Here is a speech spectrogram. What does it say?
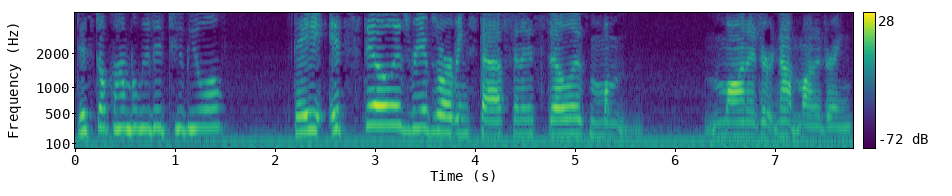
Distal convoluted tubule, they, it still is reabsorbing stuff and it still is monitor, not monitoring,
